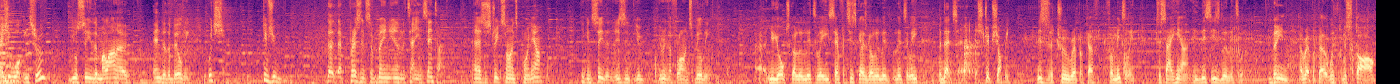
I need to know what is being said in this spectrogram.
As you're walking through, you'll see the Milano end of the building, which gives you that, that presence of being in an Italian centre. And as the street signs point out, you can see that it isn't, you, you're in the Florence building. Uh, New York's got a little Italy, San Francisco's got a little Italy, but that's uh, strip shopping. This is a true replica from Italy to say here, this is Little Italy. Being a replica with, with style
